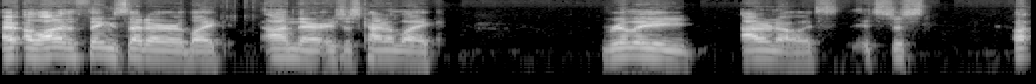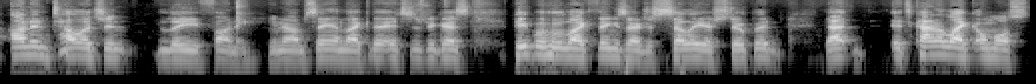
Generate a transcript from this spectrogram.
a, a lot of the things that are like on there is just kind of like really i don't know it's it's just unintelligently funny. You know what I'm saying? Like it's just because people who like things that are just silly or stupid, that it's kind of like almost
